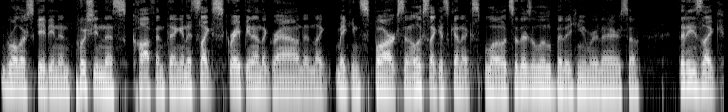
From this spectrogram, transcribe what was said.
roller skating and pushing this coffin thing, and it's like scraping on the ground and like making sparks, and it looks like it's gonna explode. So there's a little bit of humor there. So then he's like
